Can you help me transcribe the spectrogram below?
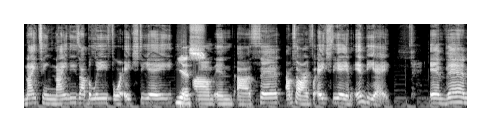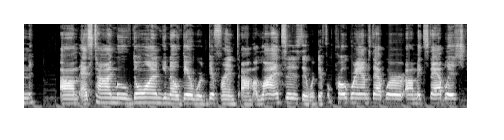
1990s, I believe, for HDA. Yes. Um, and uh, SAID, I'm sorry, for HDA and NDA. And then um, as time moved on, you know, there were different um, alliances, there were different programs that were um, established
